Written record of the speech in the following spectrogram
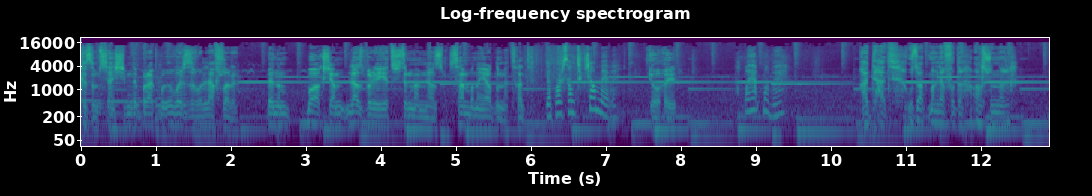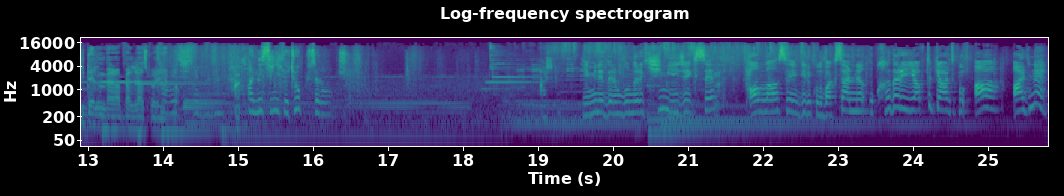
Kızım sen şimdi bırak bu ıvır zıvır lafları. Benim bu akşam Lazbörü'ye yetiştirmem lazım. Sen bana yardım et hadi. Yaparsam çıkacağım mı eve? Yok hayır. Baba yapma be. Hadi hadi uzatma lafı da al şunları. Gidelim beraber Lazbörü Kahve yapalım. Hadi. Annesi de çok güzel olmuş. Aşkım yemin ederim bunları kim yiyecekse Allah'ın sevgili kulu. Bak seninle o kadar iyi yaptık ki artık bu... Aa anne.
